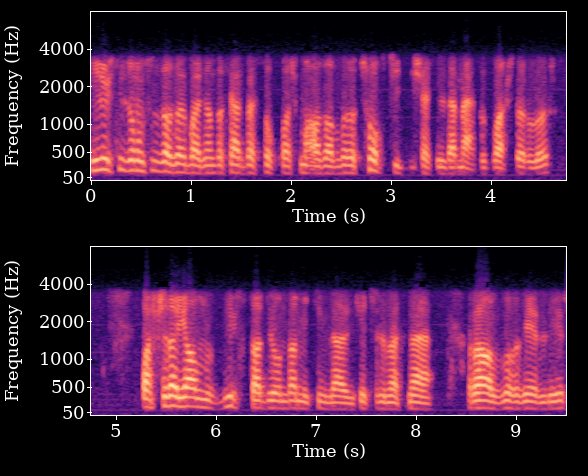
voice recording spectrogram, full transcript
Bilirsiniz, onsuz da Azərbaycanda sərbəst toplaşma azadlığı çox ciddi şəkildə məhdudlaşdırılır. Bakıda yalnız bir stadionda mitinqlərin keçirilməsinə razılıq verilir.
